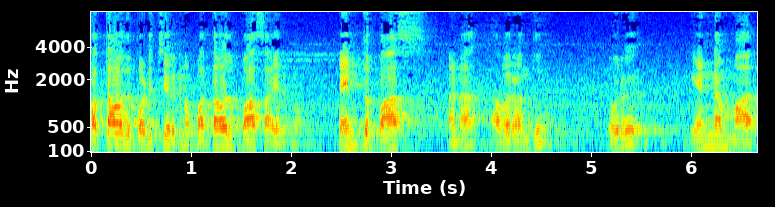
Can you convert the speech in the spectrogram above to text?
பத்தாவது படிச்சிருக்கணும் பத்தாவது பாஸ் ஆயிருக்கணும். டென்த் பாஸ் ஆனா அவர் வந்து ஒரு என்எம்ஆர்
